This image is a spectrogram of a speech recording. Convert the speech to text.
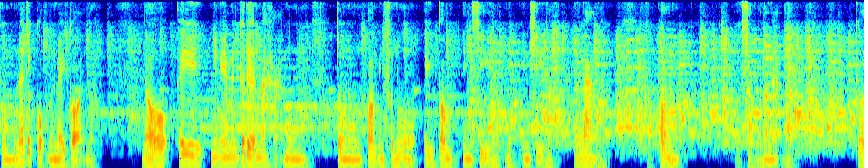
ผมน่าจะกบมันไว้ก่อนเนาะแล้วไอ้ยังไงมันก็เดินมาหามุมตรงป้อมอินฟ r โนไอ้ป้อม NC ครับนุก NC เนาะด้านล่างนะครับกับป้อมสอบมรณะเนาะก็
